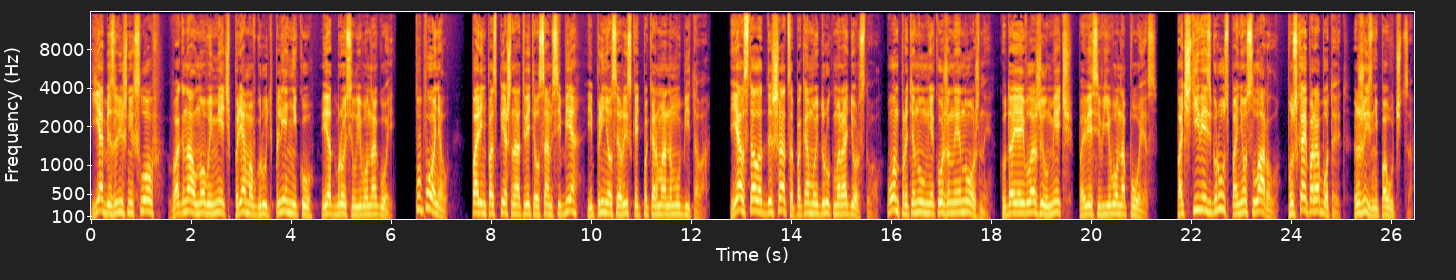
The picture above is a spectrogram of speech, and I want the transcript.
Я без лишних слов вогнал новый меч прямо в грудь пленнику и отбросил его ногой. «Понял!» Парень поспешно ответил сам себе и принялся рыскать по карманам убитого. Я встал отдышаться, пока мой друг мародерствовал. Он протянул мне кожаные ножны, куда я и вложил меч, повесив его на пояс. Почти весь груз понес Ларл. Пускай поработает, жизни поучится.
